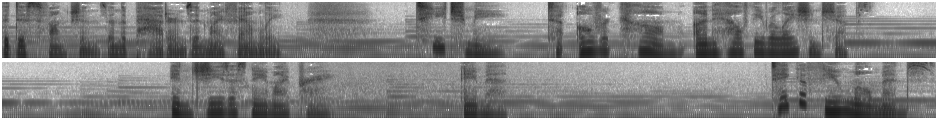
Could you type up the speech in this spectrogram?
the dysfunctions and the patterns in my family. Teach me to overcome unhealthy relationships. In Jesus' name I pray. Amen. Take a few moments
